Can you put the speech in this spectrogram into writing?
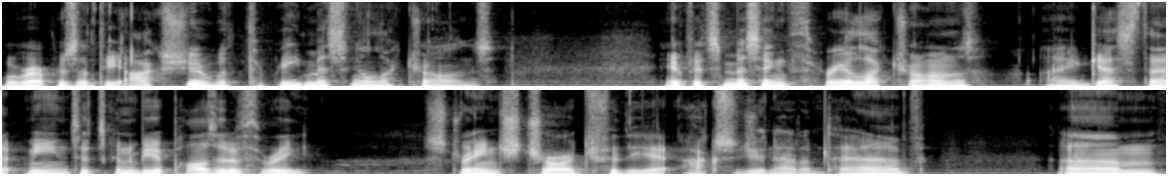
will represent the oxygen with three missing electrons. If it's missing three electrons, I guess that means it's going to be a positive three. Strange charge for the oxygen atom to have. Um,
